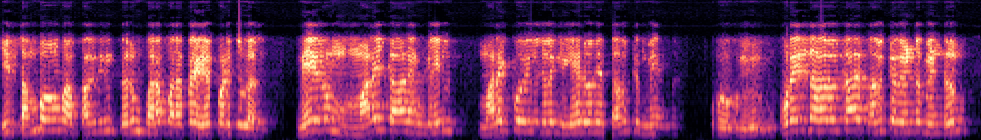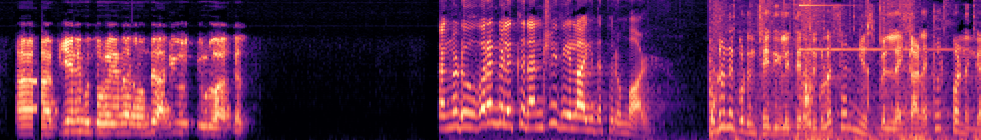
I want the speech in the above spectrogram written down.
இச்சம்பவம் அப்பகுதியில் பெரும் பரபரப்பை ஏற்படுத்தியுள்ளது. மேலும் மழைக்காலங்களில் மலைக்கோயில்களுக்கு ஏறுவதை தவிர்க்க மே- குறைந்த அளவுக்காக தவிர்க்க வேண்டும் என்றும் ஆஹ், தீயணைப்புத் துறையினர் வந்து அறிவுறுத்தியுள்ளார்கள். தங்களுடைய விவரங்களுக்கு நன்றி வேலாயுத பெருமாள். உடனுக்குடன் செய்திகளை தெரிந்து கொள்ள சன் நியூஸ் பெல் ஐகானை கிளிக் பண்ணுங்க.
